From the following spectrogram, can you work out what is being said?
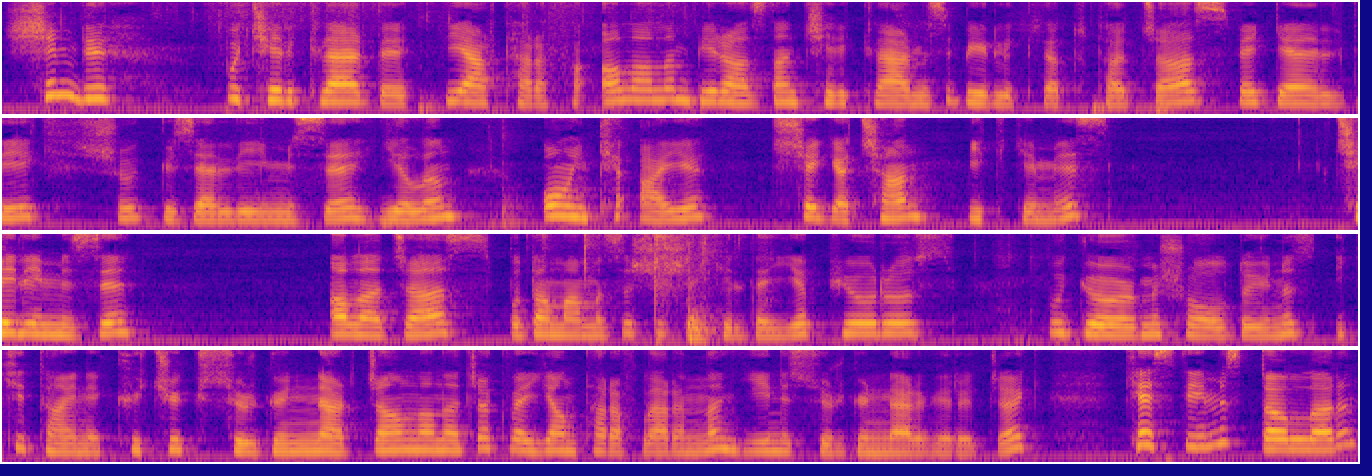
Şimdi bu çelikler de diğer tarafa alalım. Birazdan çeliklerimizi birlikte tutacağız ve geldik şu güzelliğimize. Yılın 12 ayı çiçek açan bitkimiz. Çeliğimizi alacağız. Budamamızı şu şekilde yapıyoruz. Bu görmüş olduğunuz iki tane küçük sürgünler canlanacak ve yan taraflarından yeni sürgünler verecek. Kestiğimiz dalların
